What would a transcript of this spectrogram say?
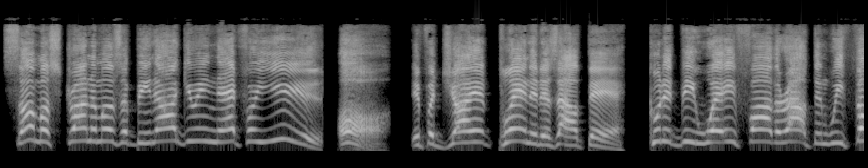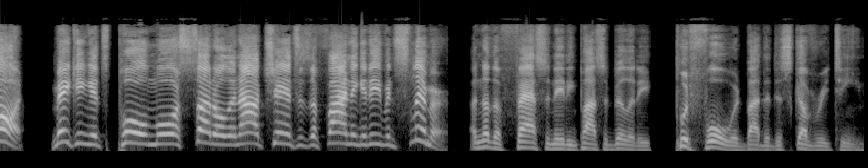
Some astronomers have been arguing that for years. Oh, if a giant planet is out there, could it be way farther out than we thought, making its pull more subtle and our chances of finding it even slimmer? Another fascinating possibility put forward by the Discovery team.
